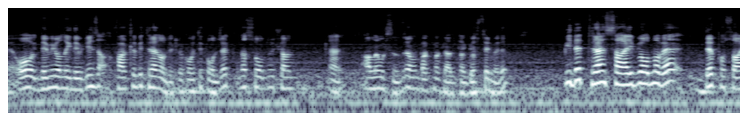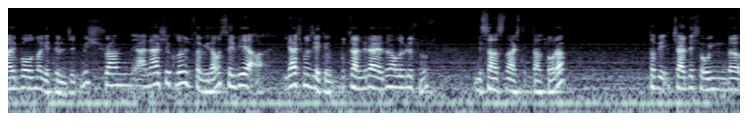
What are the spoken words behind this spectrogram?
e, o demir yoluna gidebileceğiniz farklı bir tren olacak, lokomotif olacak. Nasıl olduğunu şu an yani anlamışsınızdır ama bakmak lazım tabii göstermedim. Bir de tren sahibi olma ve depo sahibi olma getirilecekmiş. Şu an yani her şeyi kullanıyorsunuz tabii ki de ama seviye ilaçmanız gerekiyor. Bu trenleri her alabiliyorsunuz. Lisansını açtıktan sonra. Tabii içeride işte oyunda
